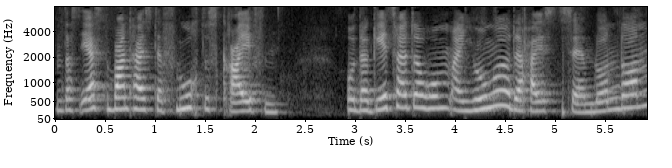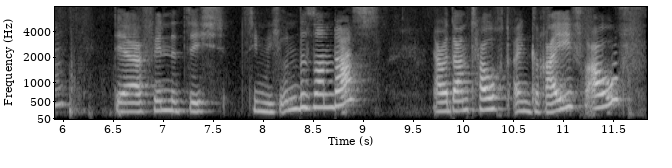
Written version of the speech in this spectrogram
Und das erste Band heißt Der Fluch des Greifen. Und da geht es halt darum, ein Junge, der heißt Sam London, der findet sich ziemlich unbesonders. Aber dann taucht ein Greif auf.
